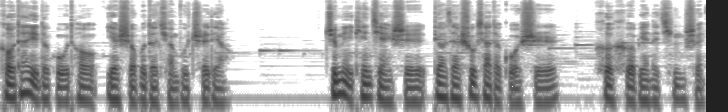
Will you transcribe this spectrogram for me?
口袋里的骨头也舍不得全部吃掉，只每天捡拾掉在树下的果实，喝河边的清水。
